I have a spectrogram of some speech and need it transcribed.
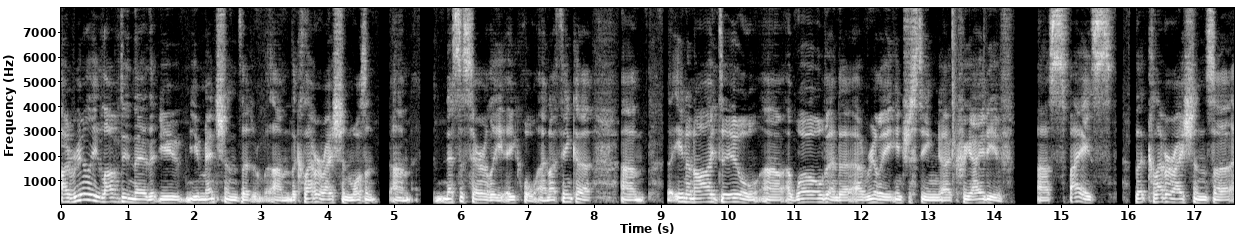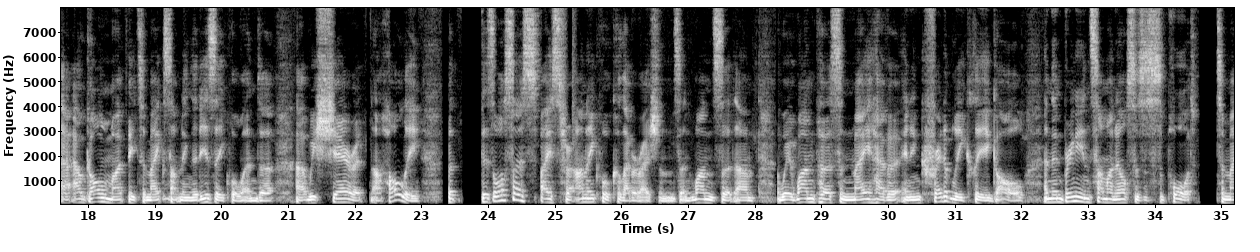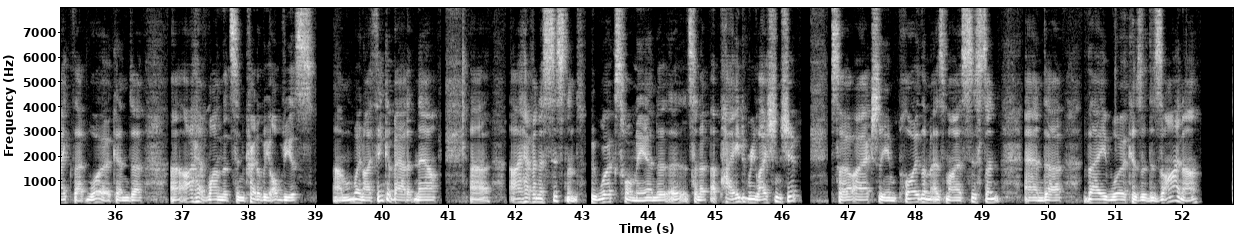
I really loved in there that you you mentioned that um, the collaboration wasn't um, necessarily equal, and I think uh, um, in an ideal uh, a world and a, a really interesting uh, creative uh, space that collaborations uh, our goal might be to make something that is equal and uh, uh we share it uh, wholly but there's also space for unequal collaborations and ones that um, where one person may have a, an incredibly clear goal and then bring in someone else as a support to make that work. And uh, uh, I have one that's incredibly obvious. Um, when I think about it now, uh, I have an assistant who works for me, and uh, it's an, a paid relationship. So I actually employ them as my assistant, and uh, they work as a designer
